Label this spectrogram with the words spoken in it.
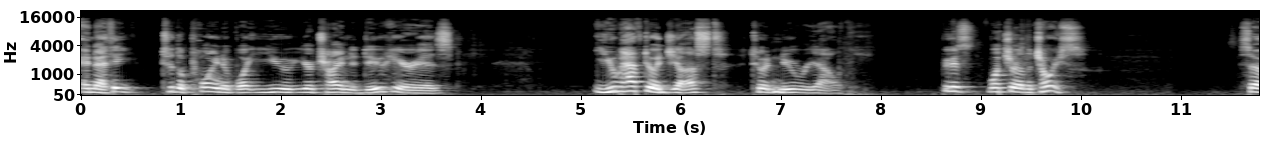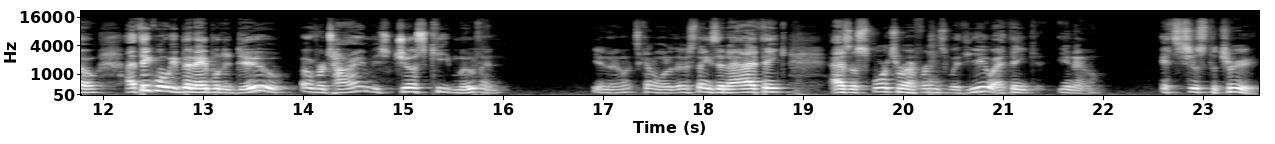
and i think to the point of what you you're trying to do here is you have to adjust to a new reality. Because what's your other choice? So i think what we've been able to do over time is just keep moving. You know it's kind of one of those things. And i I think as a sports reference with you i think you know it's just the truth.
